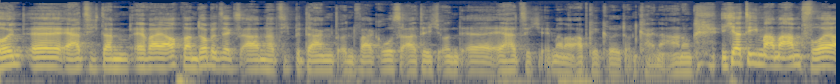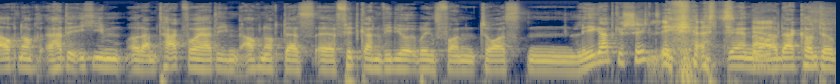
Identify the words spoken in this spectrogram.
Und äh, er hat sich dann, er war ja auch beim Doppelsechsabend, hat sich bedankt und war großartig und äh, er hat sich immer noch abgegrillt und keine Ahnung. Ich hatte ihm am Abend vorher auch noch, hatte ich ihm, oder am Tag vorher hatte ich ihm auch noch das äh, Fitgun-Video übrigens von Thorsten Legert geschickt. Legert. Genau, Ja. da konnte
